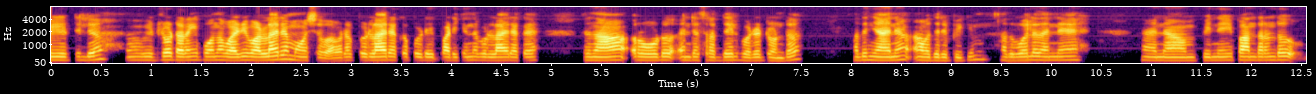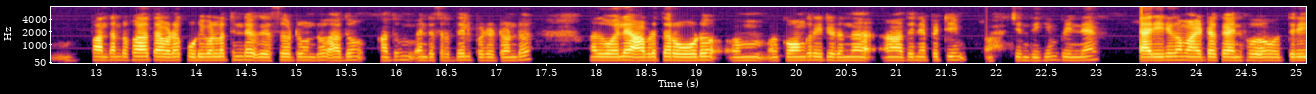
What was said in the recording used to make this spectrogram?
വീട്ടിൽ വീട്ടിലോട്ട് ഇറങ്ങി പോകുന്ന വഴി വളരെ മോശമാണ് അവിടെ പിള്ളേരൊക്കെ പിടി പഠിക്കുന്ന പിള്ളേരൊക്കെ ഇരുന്ന് ആ റോഡ് എന്റെ ശ്രദ്ധയിൽപ്പെട്ടിട്ടുണ്ട് അത് ഞാൻ അവതരിപ്പിക്കും. അതുപോലെ തന്നെ പിന്നെ ഈ പന്ത്രണ്ട് പന്ത്രണ്ട് ഭാഗത്ത് അവിടെ കുടിവെള്ളത്തിന്റെ കേസുകെട്ടുണ്ട് അതും അതും എന്റെ ശ്രദ്ധയിൽപ്പെട്ടിട്ടുണ്ട് അതുപോലെ അവിടുത്തെ റോഡ് കോൺക്രീറ്റ് ഇടുന്ന അതിനെപ്പറ്റിയും ചിന്തിക്കും. പിന്നെ ശാരീരികമായിട്ടൊക്കെ അനുഭവ ഒത്തിരി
